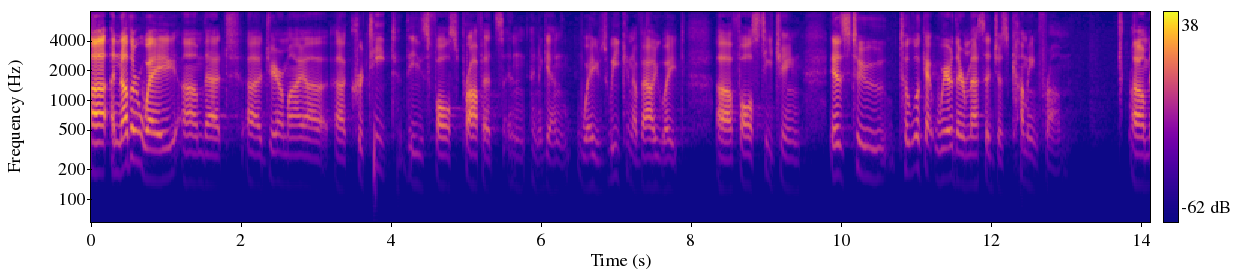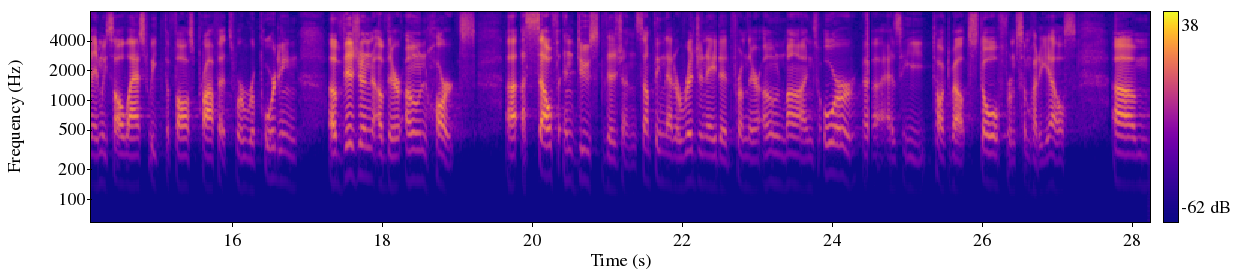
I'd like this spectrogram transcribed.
Uh, another way um, that uh, Jeremiah uh, critiqued these false prophets, and, and, again, ways we can evaluate uh, false teaching, is to, to look at where their message is coming from. Um, and we saw last week the false prophets were reporting a vision of their own hearts, uh, a self induced vision, something that originated from their own minds, or, uh, as he talked about, stole from somebody else. Um,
